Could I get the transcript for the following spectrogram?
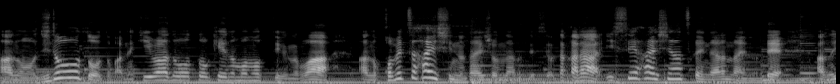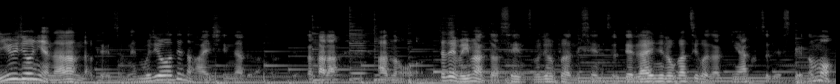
あの、自動応答とかね、キーワード応答系のものっていうのは、あの、個別配信の対象になるんですよ。だから、一斉配信扱いにならないので、あの、有料にはならんなわけですよね。無料での配信になるわけです。だから、あの、例えば今だったら1000通、無料プランで1000通、で、来年6月以降だったら200通ですけれども、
